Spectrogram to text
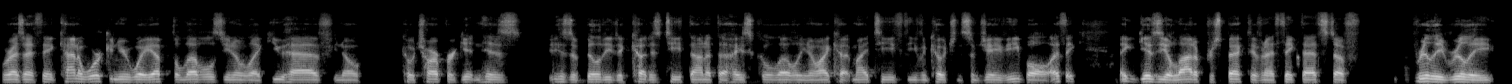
Whereas I think kind of working your way up the levels, you know, like you have, you know, Coach Harper getting his his ability to cut his teeth down at the high school level. You know, I cut my teeth even coaching some JV ball. I think I think it gives you a lot of perspective, and I think that stuff really, really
